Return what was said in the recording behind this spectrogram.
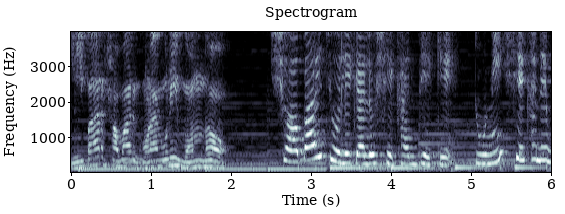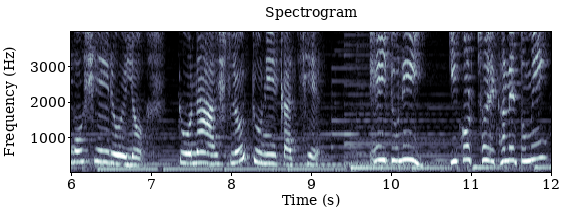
এবার সবার ঘোরাঘুরি বন্ধ। সবাই চলে গেল সেখান থেকে। টুনি সেখানে বসেই রইল। টোনা আসলো টুনির কাছে। এই টুনি কি করছ এখানে তুমি?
